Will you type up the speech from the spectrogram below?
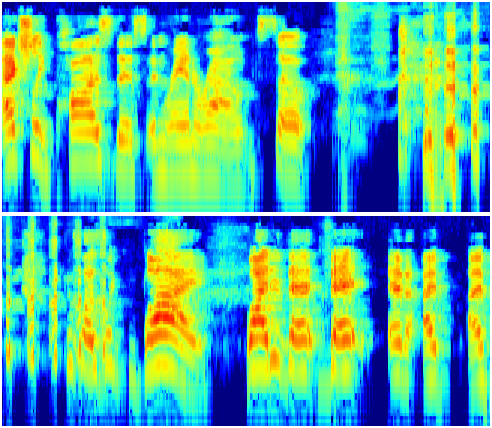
I actually paused this and ran around. So because I was like, why? Why did that that and I I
